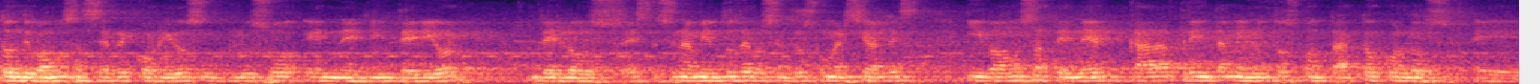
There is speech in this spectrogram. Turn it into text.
Donde vamos a hacer recorridos incluso en el interior de los estacionamientos de los centros comerciales y vamos a tener cada 30 minutos contacto con los, eh,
